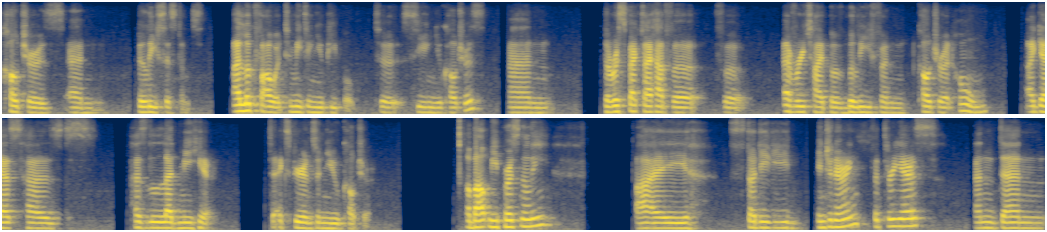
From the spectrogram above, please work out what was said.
cultures and belief systems. I look forward to meeting new people, to seeing new cultures, and the respect I have for for every type of belief and culture at home, I guess has has led me here to experience a new culture about me personally, I studied engineering for three years, and then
